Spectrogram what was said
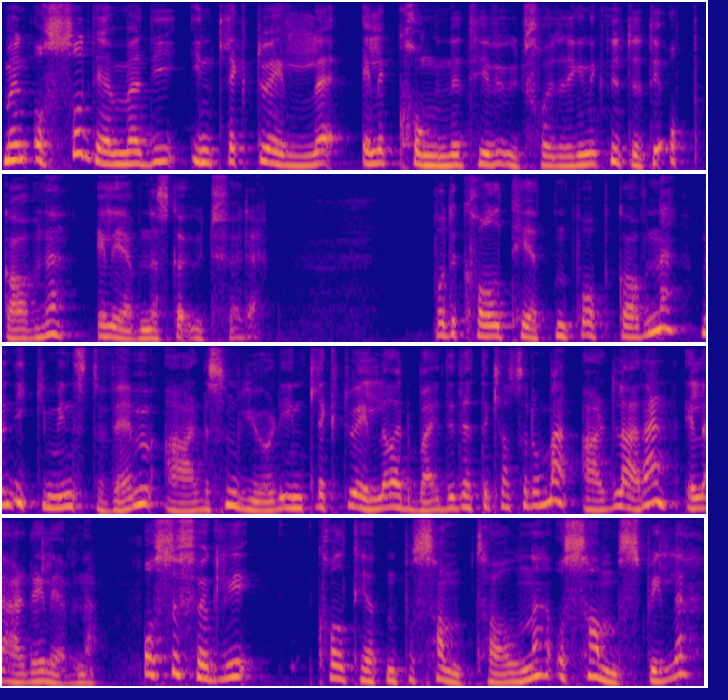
Men også det med de intellektuelle eller kognitive utfordringene knyttet til oppgavene elevene skal utføre. Både kvaliteten på oppgavene, men ikke minst hvem er det som gjør det intellektuelle arbeidet i dette klasserommet? Er det læreren, eller er det elevene? Og selvfølgelig kvaliteten på samtalene og samspillet,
